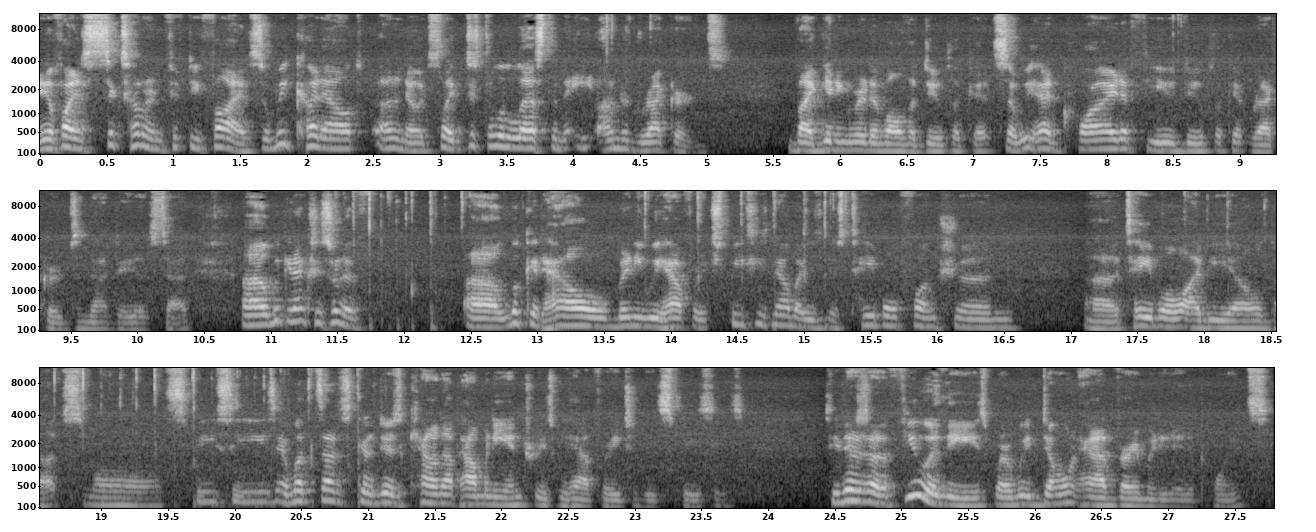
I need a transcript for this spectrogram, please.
And you'll find 655. So we cut out, I don't know, it's like just a little less than 800 records by getting rid of all the duplicates. So we had quite a few duplicate records in that data set. Uh, we can actually sort of uh, look at how many we have for each species now by using this table function, uh, table ibl.small species. And what that's going to do is count up how many entries we have for each of these species. See, there's a few of these where we don't have very many data points.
